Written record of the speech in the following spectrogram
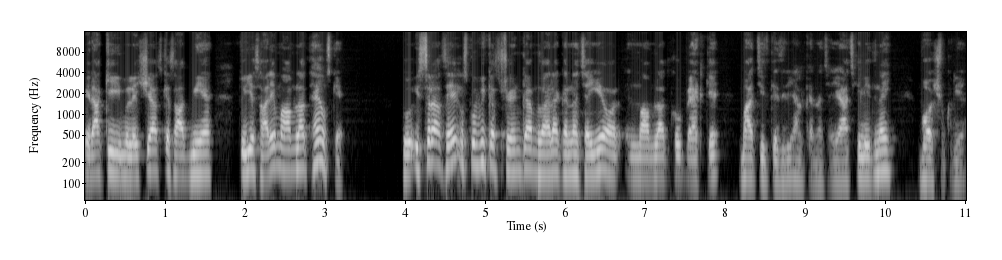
इराकी मलेशिया के साथ भी हैं तो ये सारे मामला हैं उसके। तो इस तरह से उसको भी कंस्ट्रेंट का मुजाहरा करना चाहिए और इन मामला को बैठ के बातचीत के ज़रिए हल करना चाहिए। आज के लिए इतना ही। बहुत शुक्रिया।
